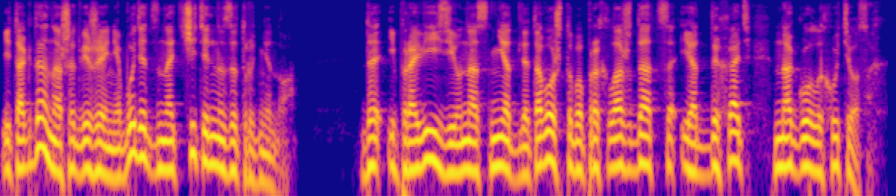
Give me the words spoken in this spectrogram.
и тогда наше движение будет значительно затруднено. Да и провизии у нас нет для того, чтобы прохлаждаться и отдыхать на голых утесах.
